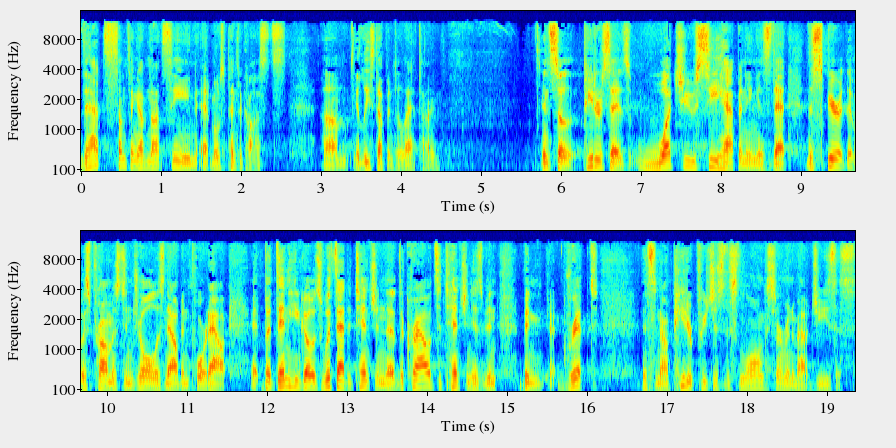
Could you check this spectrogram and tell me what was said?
That's something I've not seen at most Pentecosts, um, at least up until that time. And so Peter says, What you see happening is that the spirit that was promised in Joel has now been poured out. But then he goes, with that attention, the, the crowd's attention has been, been gripped. And so now Peter preaches this long sermon about Jesus,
